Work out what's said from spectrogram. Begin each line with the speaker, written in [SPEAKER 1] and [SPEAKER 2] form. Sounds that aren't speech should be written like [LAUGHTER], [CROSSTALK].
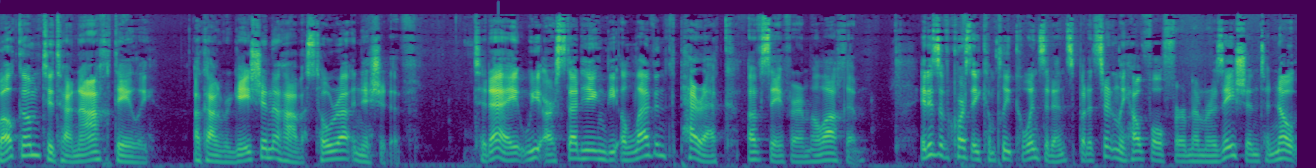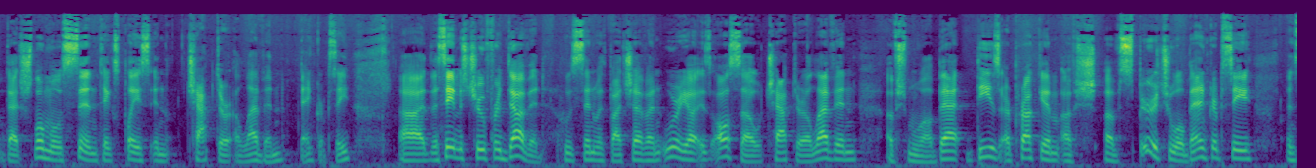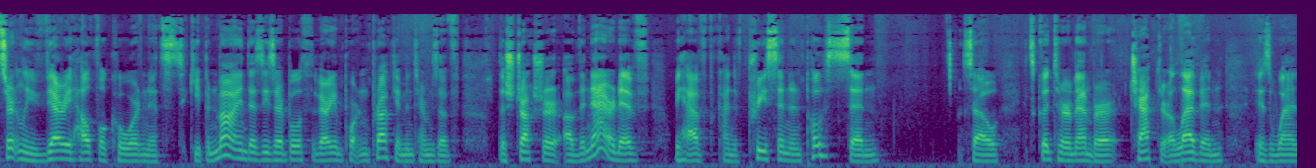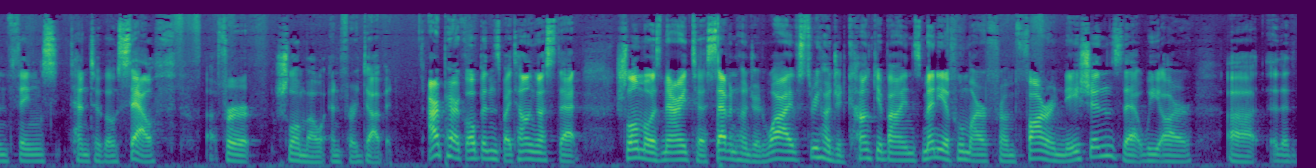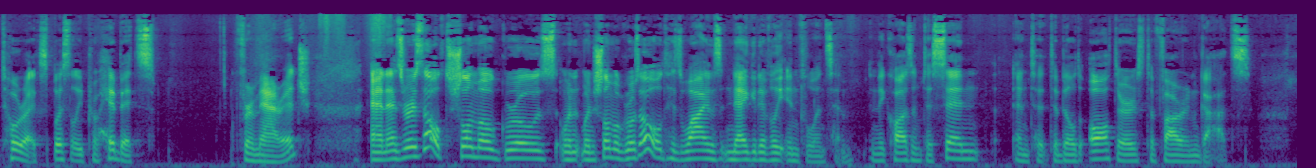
[SPEAKER 1] Welcome to Tanakh Daily, a Congregation Ahavas Torah initiative. Today we are studying the 11th Perek of Sefer Malachim. It is, of course, a complete coincidence, but it's certainly helpful for memorization to note that Shlomo's sin takes place in chapter 11, bankruptcy. Uh, the same is true for David, whose sin with Bathsheba and Uriah is also chapter 11 of Shmuel Bet. These are prakim of, of spiritual bankruptcy, and certainly very helpful coordinates to keep in mind, as these are both very important prakim in terms of the structure of the narrative. We have kind of pre sin and post sin so it's good to remember chapter 11 is when things tend to go south uh, for Shlomo and for David. Our Perek opens by telling us that Shlomo is married to 700 wives, 300 concubines, many of whom are from foreign nations that we are uh, that the Torah explicitly prohibits for marriage. And as a result, Shlomo grows when, when Shlomo grows old, his wives negatively influence him, and they cause him to sin and to, to build altars to foreign gods.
